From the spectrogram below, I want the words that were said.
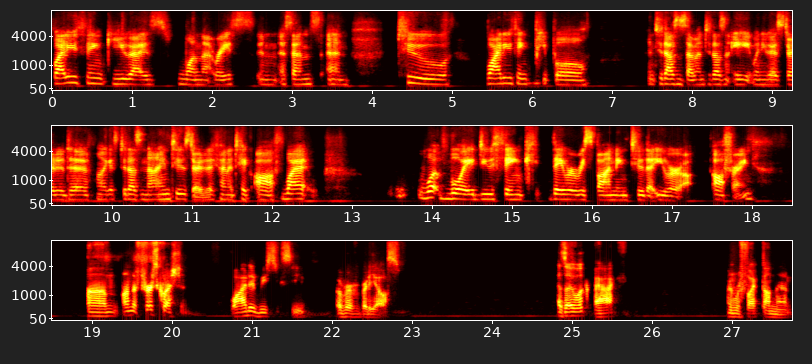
Why do you think you guys won that race in a sense? And two, why do you think people in 2007, 2008, when you guys started to, well, I guess 2009 too, started to kind of take off. Why, what void do you think they were responding to that you were offering? Um, on the first question, why did we succeed over everybody else? As I look back and reflect on them,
